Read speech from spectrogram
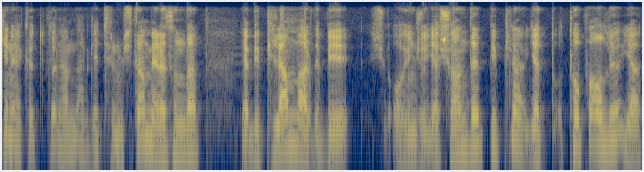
yine kötü dönemler geçirmişti ama en azından ya bir plan vardı. Bir şu oyuncu ya şu anda bir plan ya to- topu alıyor ya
